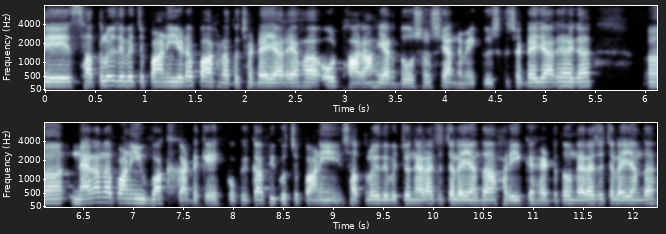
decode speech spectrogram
ਤੇ ਸਤਲੁਜ ਦੇ ਵਿੱਚ ਪਾਣੀ ਜਿਹੜਾ ਭਾਖੜਾ ਤੋਂ ਛੱਡਿਆ ਜਾ ਰਿਹਾ ਹੈ, ਉਹ 18296 ਕਿਊਸਕ ਛੱਡਿਆ ਜਾ ਰਿਹਾ ਹੈਗਾ। ਅਹ ਨਹਿਰਾਂ ਦਾ ਪਾਣੀ ਵੱਖ ਕੱਢ ਕੇ, ਕਿਉਂਕਿ ਕਾਫੀ ਕੁਝ ਪਾਣੀ ਸਤਲੁਜ ਦੇ ਵਿੱਚੋਂ ਨਹਿਰਾਂ 'ਚ ਚਲੇ ਜਾਂਦਾ ਹਰੀਕ ਹੈੱਡ ਤੋਂ ਨਹਿਰਾਂ 'ਚ ਚਲੇ ਜਾਂਦਾ।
